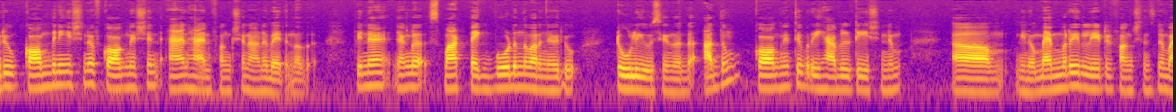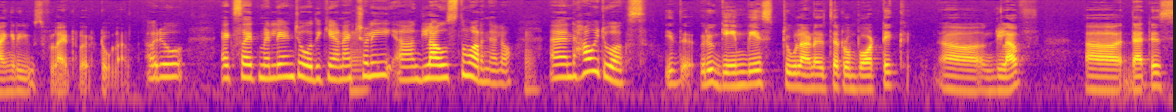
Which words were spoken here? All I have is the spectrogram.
ഒരു combination of cognition and hand function ആണ് വരുന്നത്. പിന്നെ ഞങ്ങൾ സ്മാർട്ട് പെഗ് ബോർഡ് എന്ന് പറഞ്ഞൊരു ടൂൾ യൂസ് ചെയ്യുന്നുണ്ട്. അതും കോഗ്നേറ്റീവ് റീഹാബിലിറ്റേഷനും യുനോ മെമ്മറി റിലേറ്റഡ് ഫംഗ്ഷൻസിന് ഭയങ്കര യൂസ്ഫുൾ ആയിട്ടുള്ള ഒരു ടൂളാണ് ഒരു എക്സൈറ്റ്മെന്റിൽ ഞാൻ ചോദിക്കുകയാണ്. ആക്ച്വലി ഗ്ലൗസ് എന്ന് പറഞ്ഞല്ലോ. ആൻഡ് ഹൗ ഇറ്റ് വർക്ക്സ് ഇത് ഒരു ഗെയിം ബേസ്ഡ് ടൂളാണ് it's a robotic glove that is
